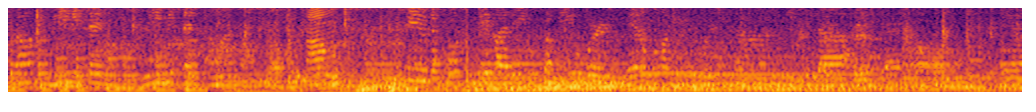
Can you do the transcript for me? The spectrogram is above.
Ano? Limited. Limited ang ano. Ang? Kasi yung post. may bali sa viewers. Meron mga viewers na hindi sila ano. Oo. Kaya...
